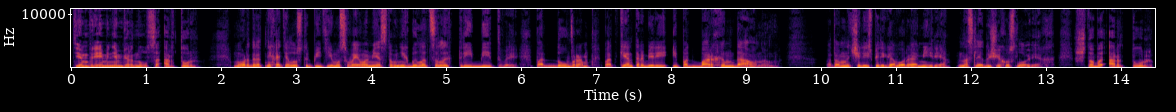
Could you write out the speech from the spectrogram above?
Тем временем вернулся Артур. Мордред не хотел уступить ему своего места. У них было целых три битвы — под Дувром, под Кентербери и под Бархэмдауном. Потом начались переговоры о мире на следующих условиях. Чтобы Артур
